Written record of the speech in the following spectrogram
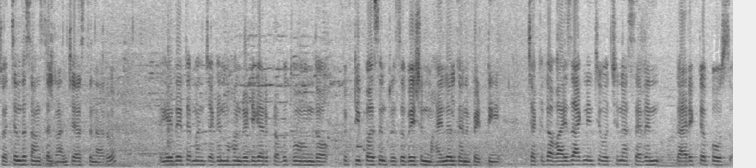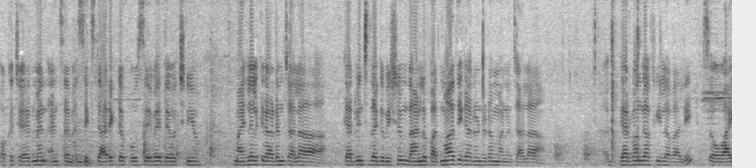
స్వచ్ఛంద సంస్థలు రన్ చేస్తున్నారు. ఏదైతే మన జగన్మోహన్ రెడ్డి గారి ప్రభుత్వం ఉందో ఫిఫ్టీ పర్సెంట్ రిజర్వేషన్ మహిళలు కనిపెట్టి చక్కగా వైజాగ్ నుంచి వచ్చిన సెవెన్ డైరెక్టర్ పోస్ట్ ఒక chairman and seven six director post ఏవైతే వచ్చినాయో మహిళలకి రావడం చాలా గర్వించదగ్గ విషయం. దానిలో పద్మావతి గారు ఉండడం మనం చాలా గర్వంగా ఫీల్ అవ్వాలి. So I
